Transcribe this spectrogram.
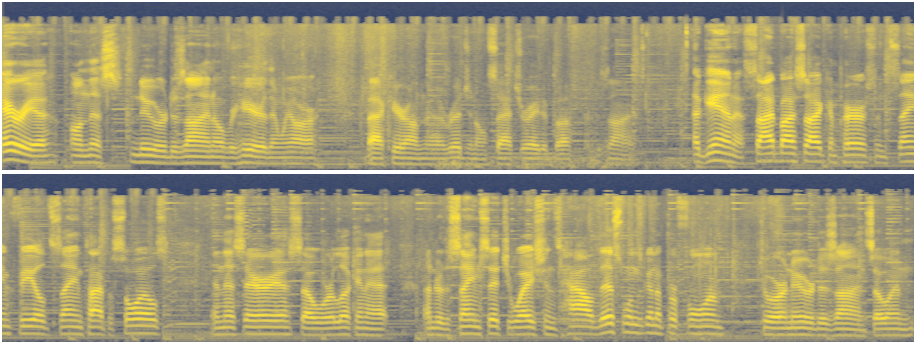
area on this newer design over here than we are back here on the original saturated buffer design. Again, a side-by-side -side comparison, same field, same type of soils in this area. So we're looking at under the same situations, how this one's gonna perform to our newer design. So in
